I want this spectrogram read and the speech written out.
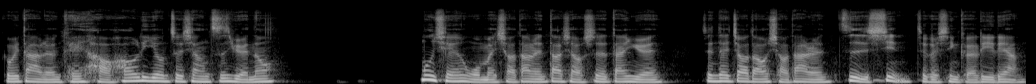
各位大人可以好好利用这项资源哦。目前我们小大人大小事的单元正在教导小大人自信这个性格力量，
